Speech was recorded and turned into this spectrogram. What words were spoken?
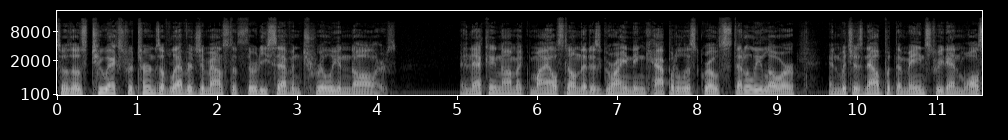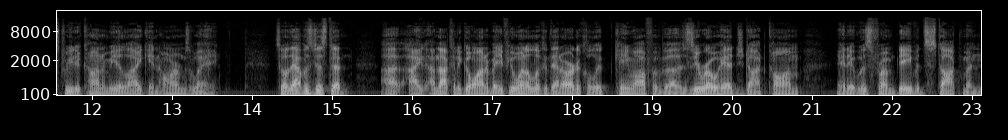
So those two extra turns of leverage amounts to 37 trillion dollars. An economic milestone that is grinding capitalist growth steadily lower and which has now put the Main Street and Wall Street economy alike in harm's way. So that was just a. Uh, I, I'm not going to go on about. If you want to look at that article, it came off of uh, ZeroHedge.com, and it was from David Stockman,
